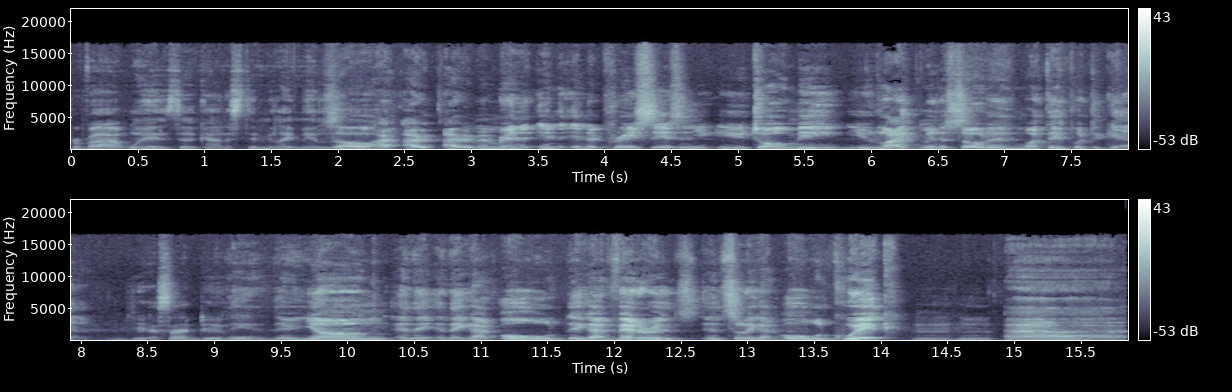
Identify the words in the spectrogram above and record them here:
provide wins to kind of stimulate me a little So more. I, I, I remember in, in in the preseason you, you told me you liked Minnesota and what they put together. Yes, I do. They they're young and they and they got old. They got veterans and so they got Mm-hmm. old quick. Mm-hmm. Uh,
